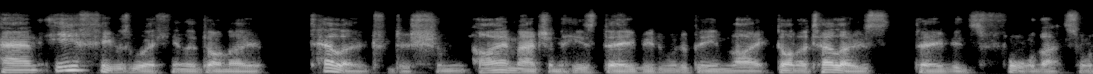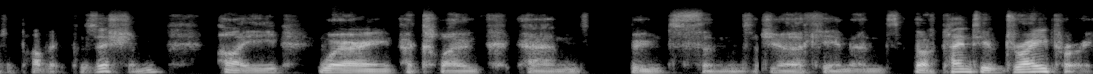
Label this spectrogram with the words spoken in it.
And if he was working in the Donatello tradition, I imagine his David would have been like Donatello's Davids for that sort of public position, i.e., wearing a cloak and boots and jerkin and got plenty of drapery.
